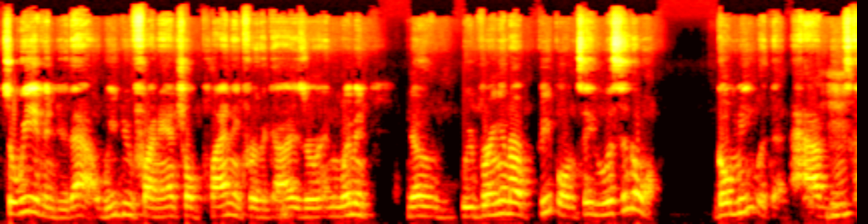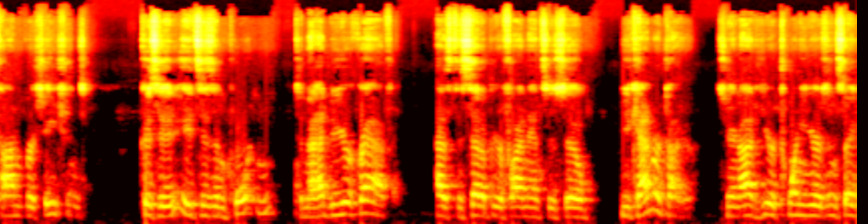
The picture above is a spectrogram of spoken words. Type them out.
So we even do that. We do financial planning for the guys or and women. You know, we bring in our people and say, listen to them, go meet with them, have mm-hmm. these conversations, because it, it's as important to not do your craft as to set up your finances so you can retire. So you're not here 20 years and say,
